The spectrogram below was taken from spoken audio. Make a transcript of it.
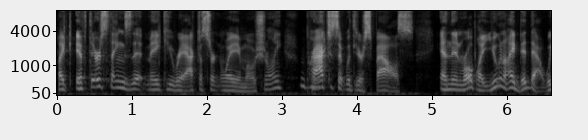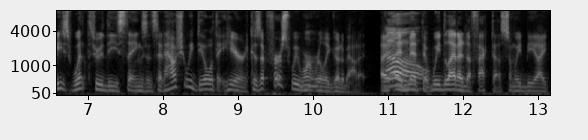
Like if there's things that make you react a certain way emotionally, mm-hmm. practice it with your spouse. And then role play. You and I did that. We went through these things and said, "How should we deal with it here?" Because at first we weren't mm-hmm. really good about it. I, I admit that oh. we'd let it affect us, and we'd be like,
